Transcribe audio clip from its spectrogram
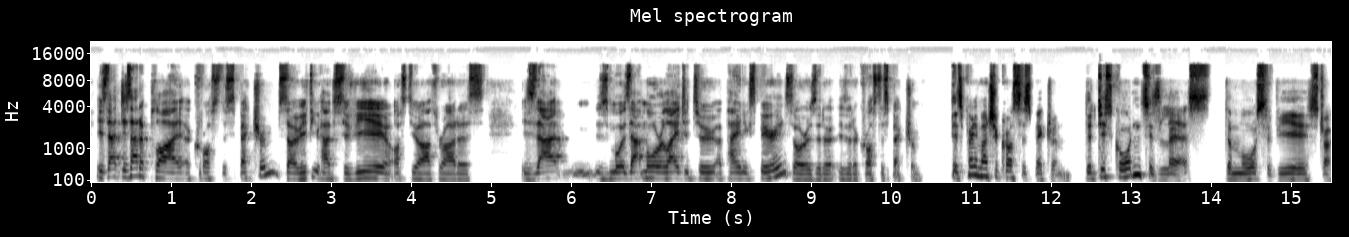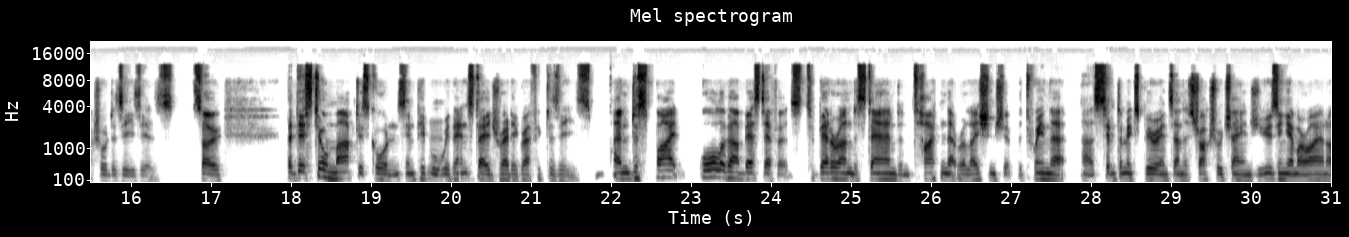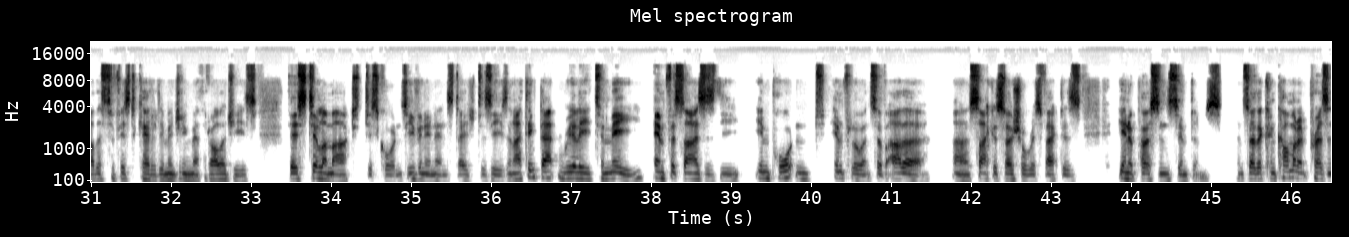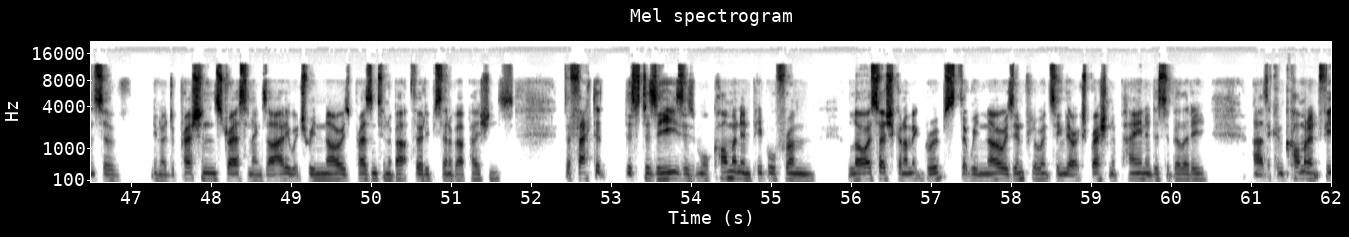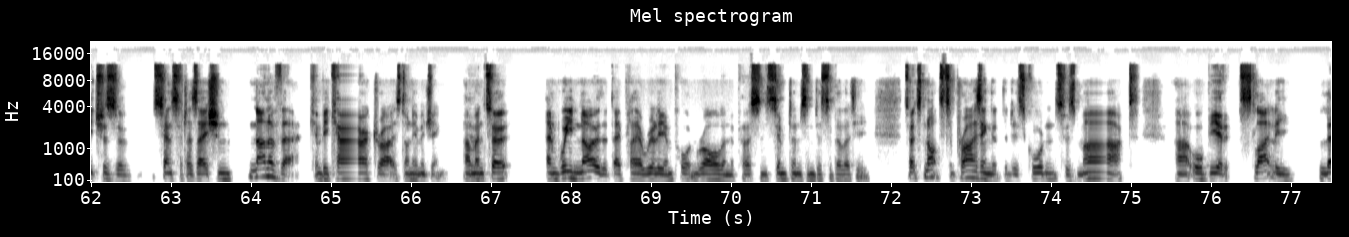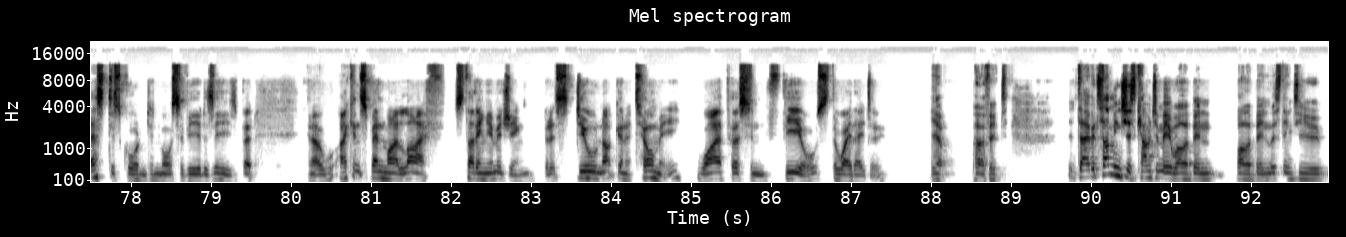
is that does that apply across the spectrum? So if you have severe osteoarthritis, is that is more is that more related to a pain experience or is it a, is it across the spectrum? It's pretty much across the spectrum. The discordance is less the more severe structural disease is. So but there's still marked discordance in people mm. with end stage radiographic disease. And despite all of our best efforts to better understand and tighten that relationship between that uh, symptom experience and the structural change using MRI and other sophisticated imaging methodologies, there's still a marked discordance, even in end stage disease. And I think that really, to me, emphasizes the important influence of other uh, psychosocial risk factors in a person's symptoms. And so the concomitant presence of you know, depression, stress, and anxiety, which we know is present in about 30% of our patients. The fact that this disease is more common in people from lower socioeconomic groups that we know is influencing their expression of pain and disability, uh, the concomitant features of sensitization, none of that can be characterized on imaging. Um, and so And we know that they play a really important role in the person's symptoms and disability. So it's not surprising that the discordance is marked, uh, albeit slightly less discordant in more severe disease. But you know, I can spend my life studying imaging, but it's still not going to tell me why a person feels the way they do. Yep, perfect. David, something's just come to me while I've been while I've been listening to you.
